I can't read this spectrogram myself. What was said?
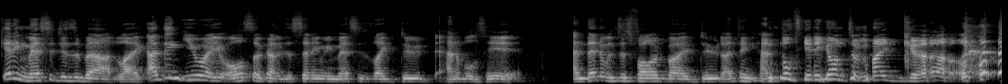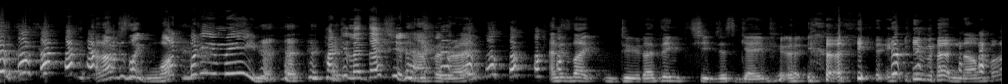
getting messages about like I think you were also kind of just sending me messages like, dude, Hannibal's here. And then it was just followed by, dude, I think Hannibal's hitting onto my girl. and I'm just like, what? What do you mean? How'd you let that shit happen, right? And it's like, dude, I think she just gave her, him her number.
